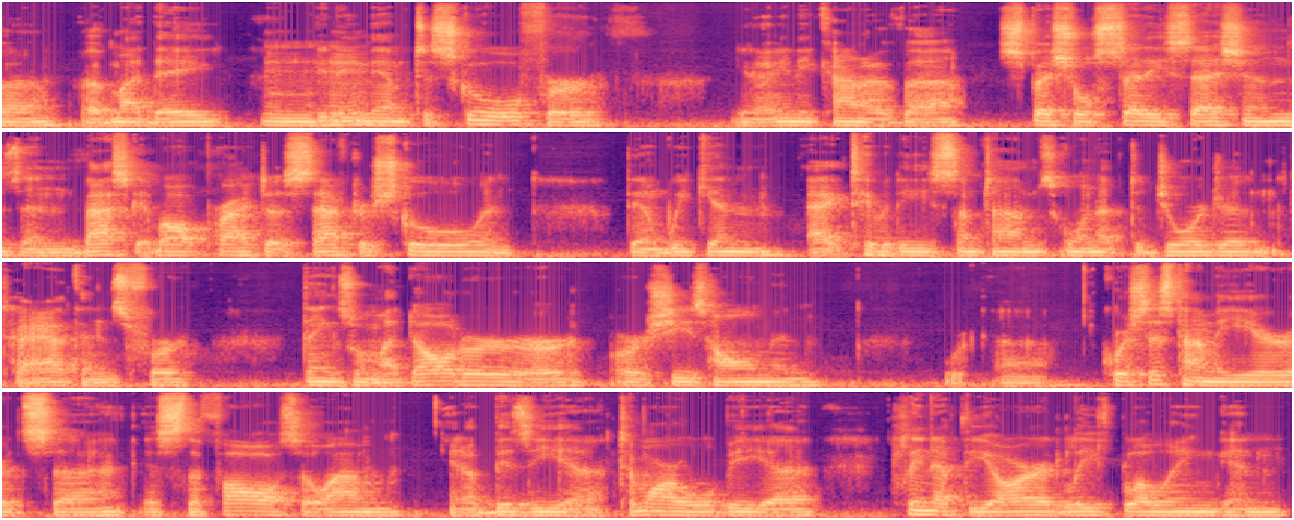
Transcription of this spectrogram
uh, of my day. Mm-hmm. Getting them to school for you know any kind of uh, special study sessions and basketball practice after school, and then weekend activities. Sometimes going up to Georgia to Athens for things with my daughter, or or she's home and. Uh, of course, this time of year it's uh, it's the fall, so I'm you know busy. Uh, tomorrow will be uh, clean up the yard, leaf blowing, and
